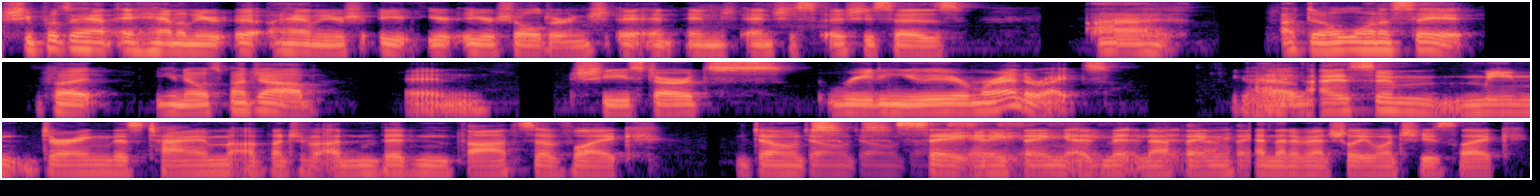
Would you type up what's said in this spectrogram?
She puts a hand, a hand on your a hand on your your, your shoulder, and sh- and and and she she says, "I I don't want to say it, but you know it's my job." And she starts reading you your Miranda rights. You I, have I assume mean during this time a bunch of unbidden thoughts of like don't, say, anything, admit nothing, and then eventually when she's like,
